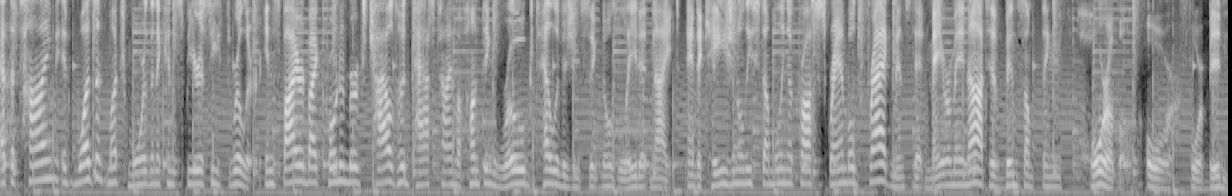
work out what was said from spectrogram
At the time, it wasn't much more than a conspiracy thriller, inspired by Cronenberg's childhood pastime of hunting rogue television signals late at night, and occasionally stumbling across scrambled fragments that may or may not have been something horrible or forbidden.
